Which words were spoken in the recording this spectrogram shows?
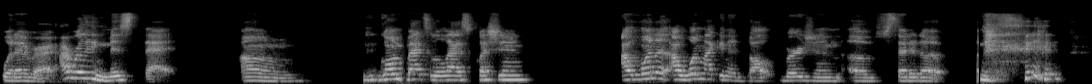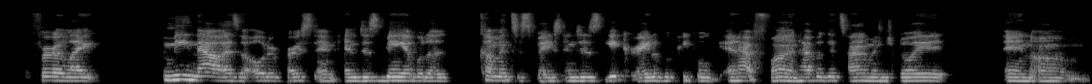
whatever. I, I really missed that. Um, going back to the last question, I want to, I want like an adult version of Set It Up for like me now as an older person and just being able to come into space and just get creative with people and have fun, have a good time, enjoy it, and um,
